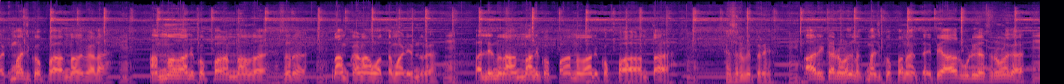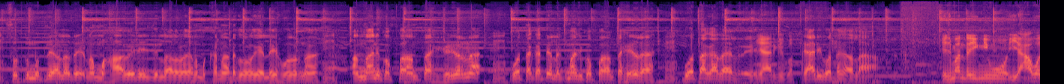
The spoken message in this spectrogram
ಲಕ್ಮಾಜಿ ಕೊಪ್ಪ ಅನ್ನೋದು ಬೇಡ. ಅನ್ನದಾನಿ ಕೊಪ್ಪ ಅನ್ನೋದ ಹೆಸರು ನಾಮಕರಣ ಅವತ್ತ ಮಾಡಿದ್ರೆ ಅಲ್ಲಿಂದ ನಾ ಅನ್ನದಾನಿ ಕೊಪ್ಪ ಅನ್ನದಾನಿ ಕೊಪ್ಪ ಅಂತ ಹೆಸರು ಬಿತ್ತರಿ. ಆ ರೆಕಾರ್ಡ್ ಒಳಗೆ ಲಕ್ಮಾಜಿ ಕೊಪ್ಪನ ಅಂತ ಐತಿ. ಆ ರೂಢಿ ಹೆಸರು ಒಳಗೆ ಸುತ್ತಮುತ್ತಲ ಹೇಳಲ್ರಿ ನಮ್ಮ ಹಾವೇರಿ ಜಿಲ್ಲಾದೊಳಗೆ ನಮ್ಮ ಕರ್ನಾಟಕದೊಳಗೆ ಎಲ್ಲ ಹೋದ್ರನ ಅನ್ನಾನಿ ಕೊಪ್ಪ ಅಂತ ಹೇಳಿದ್ರನ ಗೊತ್ತಾಕತ್ತೆ ಲಕ್ಮಾಜಿ ಕೊಪ್ಪ ಅಂತ ಹೇಳಿದ್ರೆ ಗೊತ್ತಾಗದ ಅಲ್ರಿ ಯಾರಿಗೆ ಗೊತ್ತ? ಯಾರಿಗೆ ಗೊತ್ತಾಗಲ್ಲ. ಯಜಮಾನ್ರೆ ಈಗ ನೀವು ಯಾವ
